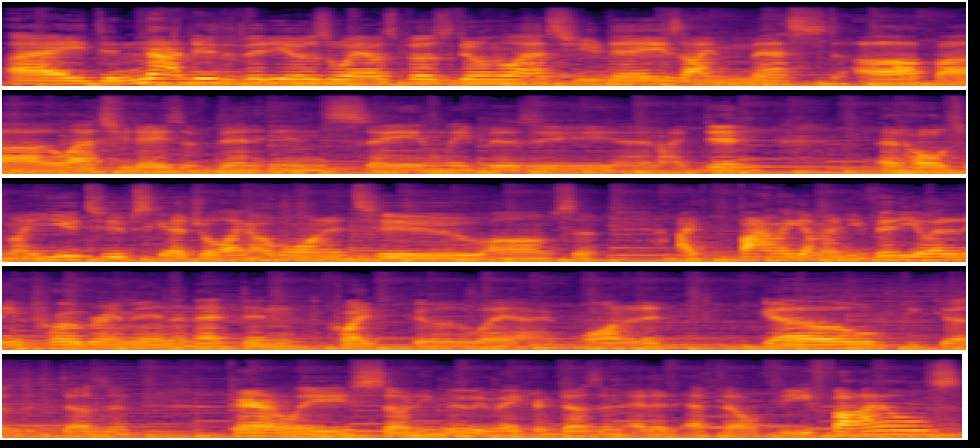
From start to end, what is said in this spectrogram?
I did not do the videos the way I was supposed to do in the last few days. I messed up. Uh, the last few days have been insanely busy, and I didn't adhere to my YouTube schedule like I wanted to. Um, so I finally got my new video editing program in, and that didn't quite go the way I wanted it to go because it doesn't. Apparently, Sony Movie Maker doesn't edit FLV files.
